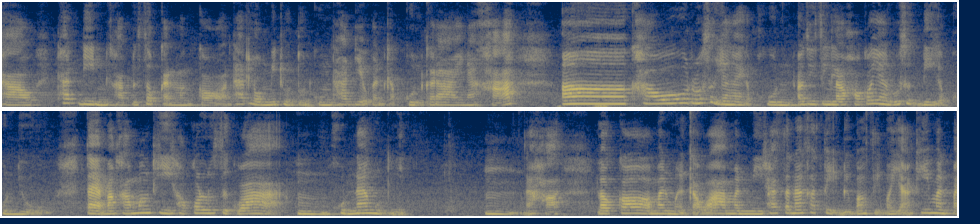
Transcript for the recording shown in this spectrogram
ชาวธาตุดินค่ะพฤษภกันมังกรธาตุลมมิถุนตุลกุมธาตุเดียวกันกับคุณก็ได้นะคะเเขารู้สึกยังไงกับคุณ เอาจริงๆแล้วเขาก็ยังรู้สึกดีกับคุณอยู่ แต่บางครั้งบางทีเขาก็รู้สึกว่าอืมคุณน่าหงุดหงิดอืมนะคะ แล้วก็มันเหมือนกับว่ามันมีทัศนคติหรือบางสิ่งบางอย่างที่มันไป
